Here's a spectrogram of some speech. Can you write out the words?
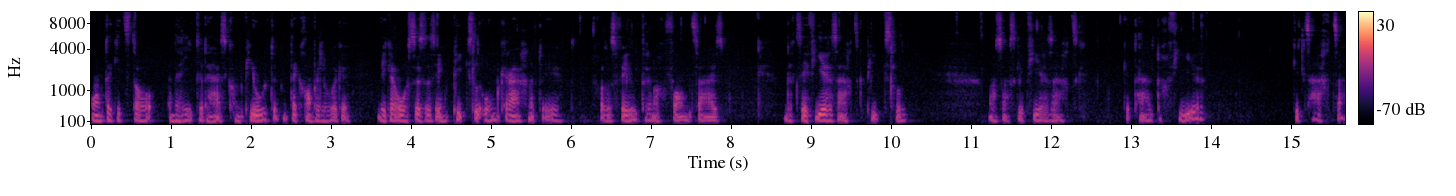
Und dann gibt es hier einen Reiter, der heißt Computer, und dann kann man schauen, wie groß es in Pixel umgerechnet wird. Ich kann das filtern nach Font Size und ich sehe 64 Pixel. Also es gibt 64 geteilt durch 4 gibt 16.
